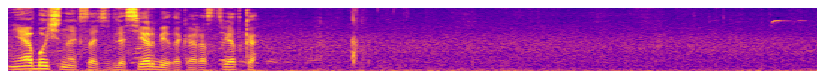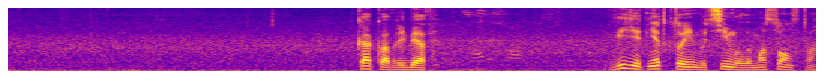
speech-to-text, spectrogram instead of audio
Необычная, кстати, для Сербии такая расцветка. Как вам, ребят? Видит нет кто-нибудь символы масонства?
